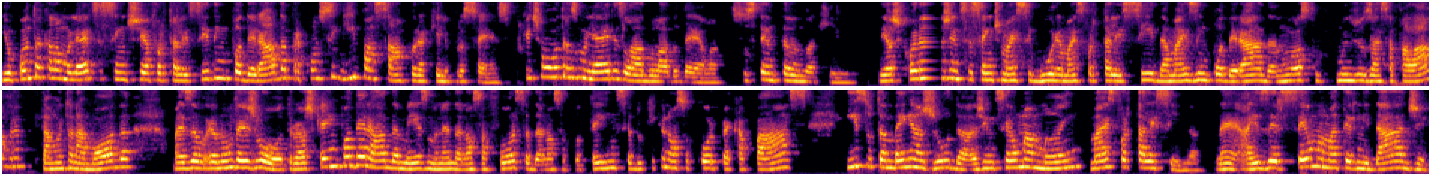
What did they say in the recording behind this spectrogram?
e o quanto aquela mulher se sentia fortalecida e empoderada para conseguir passar por aquele processo, porque tinham outras mulheres lá do lado dela, sustentando aquilo. E acho que quando a gente se sente mais segura, mais fortalecida, mais empoderada, não gosto muito de usar essa palavra, está muito na moda, mas eu, eu não vejo outro. Eu acho que é empoderada mesmo, né, da nossa força, da nossa potência, do que, que o nosso corpo é capaz. Isso também ajuda a gente ser uma mãe mais fortalecida, né, a exercer uma maternidade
